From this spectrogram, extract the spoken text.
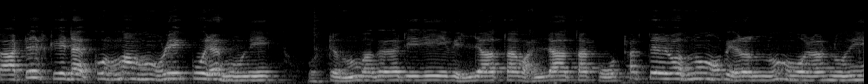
കാട്ടിൽ കിടക്കും മൂളിക്കുരങ്ങു നീ ഒട്ടും വകതിരിവില്ലാത്ത വല്ലാത്ത കൂട്ടത്തിൽ വന്നു പിറന്നു വളർന്നു നീ.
